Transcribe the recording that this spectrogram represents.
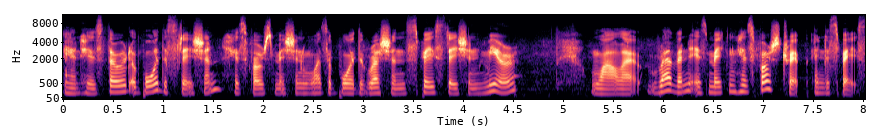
and his third aboard the station. His first mission was aboard the Russian space station Mir, while uh, Revin is making his first trip into space.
